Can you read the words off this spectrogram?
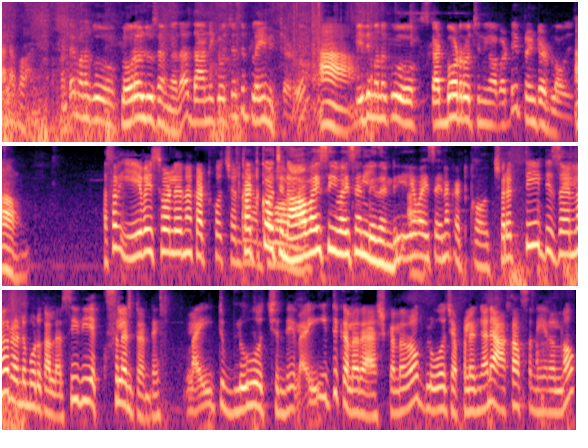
చాలా బాగుంది. అంటే మనకు ఫ్లోరల్ చూసాం కదా దానికి వచ్చేసి ప్లెయిన్ ఇచ్చాడు. ఆ, ఇది మనకు స్కట్ బోర్డర్ వచ్చింది కాబట్టి ప్రింటెడ్ బ్లౌజ్ అసలు ఏ వయసు వాళ్ళైనా కట్టుకోవచ్చండి. కట్టుకోవచ్చు ఆ వయసు ఈ వయసు అని లేదండి. ఏ వయసు అయినా కట్టుకోవచ్చు. ప్రతి డిజైన్లో రెండు మూడు కలర్స్ ఇది ఎక్సలెంట్ అండి. లైట్ బ్లూ వచ్చింది. Light colour ash colour blue చెప్పలేం కానీ ఆకాశ నీళ్ళలో.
